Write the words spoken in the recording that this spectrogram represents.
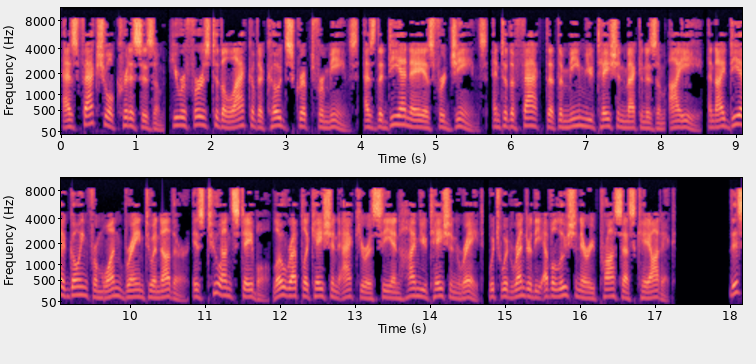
As factual criticism, he refers to the lack of a code script for memes, as the DNA is for genes, and to the fact that the meme mutation mechanism i.e., an idea going from one brain to another is too unstable low replication accuracy and high mutation rate, which would render the evolutionary process chaotic. This,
